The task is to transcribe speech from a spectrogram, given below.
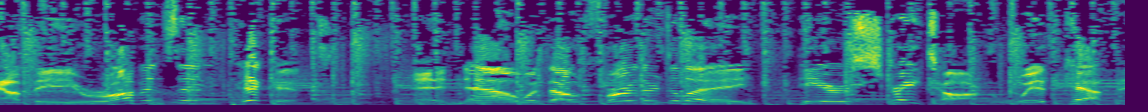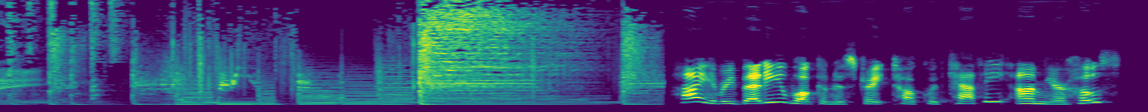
Cathy Robinson Pickett. And now, without further delay, here's Straight Talk with Cathy. Hi, everybody. Welcome to Straight Talk with Cathy. I'm your host,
